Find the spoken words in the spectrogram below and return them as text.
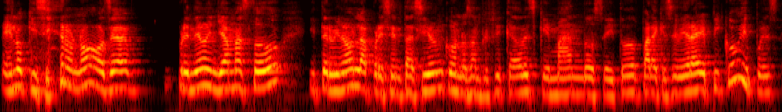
es lo que hicieron, ¿no? O sea, prendieron en llamas todo y terminaron la presentación con los amplificadores quemándose y todo para que se viera épico y pues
